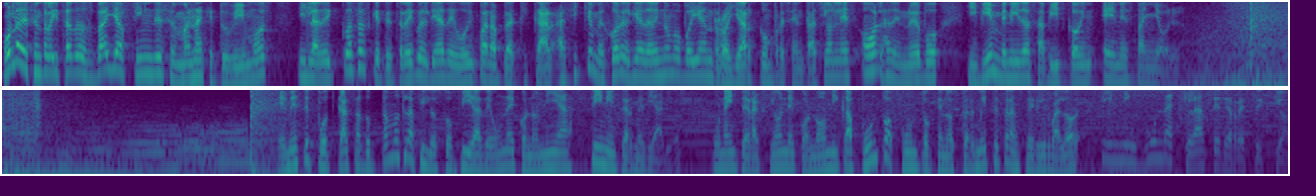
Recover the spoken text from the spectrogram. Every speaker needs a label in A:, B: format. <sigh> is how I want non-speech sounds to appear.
A: Hola descentralizados, vaya fin de semana que tuvimos y la de cosas que te traigo el día de hoy para platicar, así que mejor el día de hoy no me voy a enrollar con presentaciones. Hola de nuevo y bienvenidos a Bitcoin en español. En este podcast adoptamos la filosofía de una economía sin intermediarios, una interacción económica punto a punto que nos permite transferir valor sin ninguna clase de restricción.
